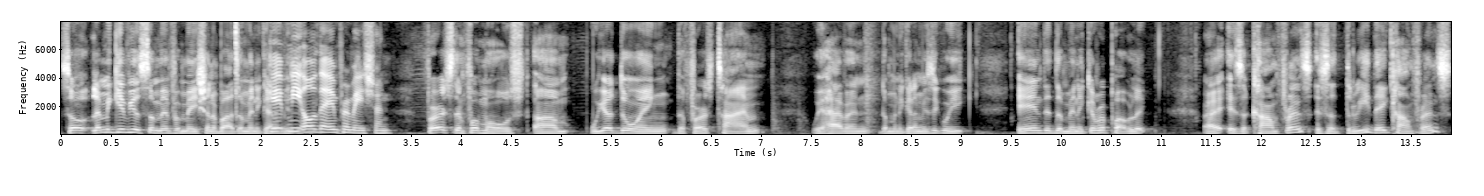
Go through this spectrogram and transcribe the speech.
So let me give you some information about Dominicana. Music. Give me Music all the information. First and foremost, um, we are doing the first time we're having Dominicana Music Week in the Dominican Republic. Right? It's a conference. It's a three-day conference.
